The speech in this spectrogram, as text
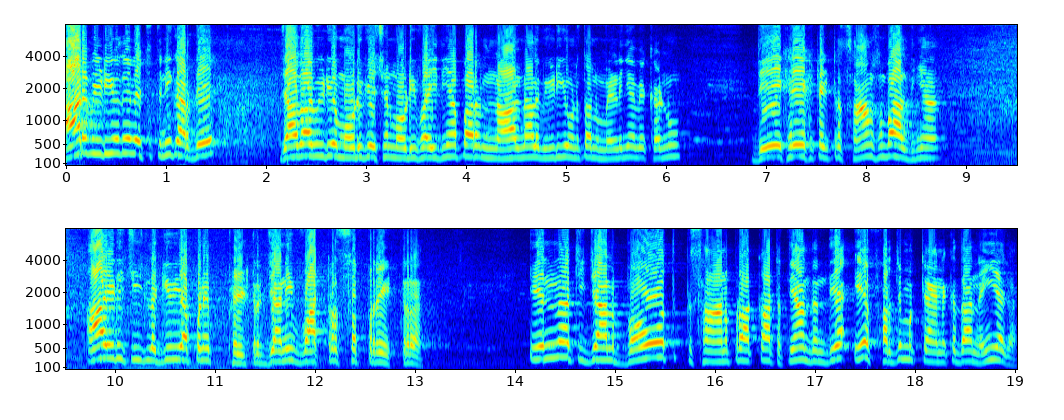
ਹਰ ਵੀਡੀਓ ਦੇ ਵਿੱਚ ਤੇ ਨਹੀਂ ਕਰਦੇ। ਜ਼ਿਆਦਾ ਵੀਡੀਓ ਮੋਡੀਫਿਕੇਸ਼ਨ ਮੋਡੀਫਾਈ ਦੀਆਂ, ਪਰ ਨਾਲ ਨਾਲ ਵੀਡੀਓ ਹੁਣ ਤੁਹਾਨੂੰ ਮਿਲਣੀਆਂ ਵੇਖਣ ਨੂੰ। ਦੇਖ ਰੇਖ ਟਰੈਕਟਰ ਸਾਂਭ ਸੰਭਾਲਦੀਆਂ ਆ ਜਿਹੜੀ ਚੀਜ਼ ਲੱਗੀ ਹੋਈ ਆਪਣੇ ਫਿਲਟਰ ਯਾਨੀ ਵਾਟਰ ਸਪਰੇਟਰ ਇਹਨਾਂ ਚੀਜ਼ਾਂ ਵੱਲ ਬਹੁਤ ਕਿਸਾਨ ਭਰਾ ਘੱਟ ਧਿਆਨ ਦਿੰਦੇ ਆ, ਇਹ ਫਰਜ਼ ਮਕੈਨਿਕ ਦਾ ਨਹੀਂ ਹੈਗਾ।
